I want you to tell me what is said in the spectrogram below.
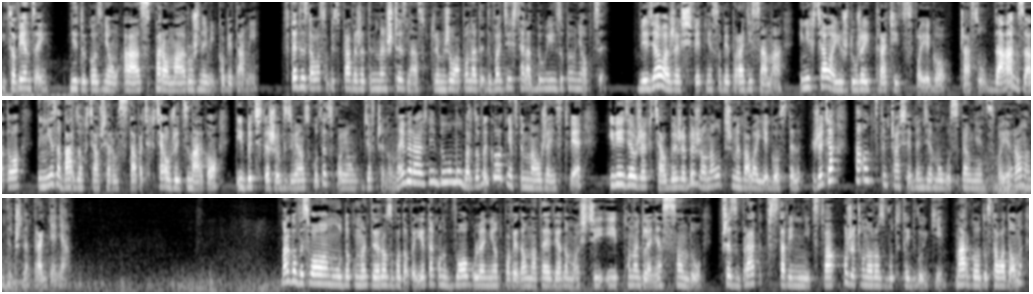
I co więcej, nie tylko z nią, a z paroma różnymi kobietami. Wtedy zdała sobie sprawę, że ten mężczyzna, z którym żyła ponad 20 lat, był jej zupełnie obcy. Wiedziała, że świetnie sobie poradzi sama i nie chciała już dłużej tracić swojego czasu. Doug za to nie za bardzo chciał się rozstawać. Chciał żyć z Margo i być też w związku ze swoją dziewczyną. Najwyraźniej było mu bardzo wygodnie w tym małżeństwie i wiedział, że chciałby, żeby żona utrzymywała jego styl życia, a on w tym czasie będzie mógł spełniać swoje romantyczne pragnienia. Margo wysłała mu dokumenty rozwodowe, jednak on w ogóle nie odpowiadał na te wiadomości i ponaglenia z sądu. Przez brak wstawiennictwa orzeczono rozwód tej dwójki. Margo dostała dom,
